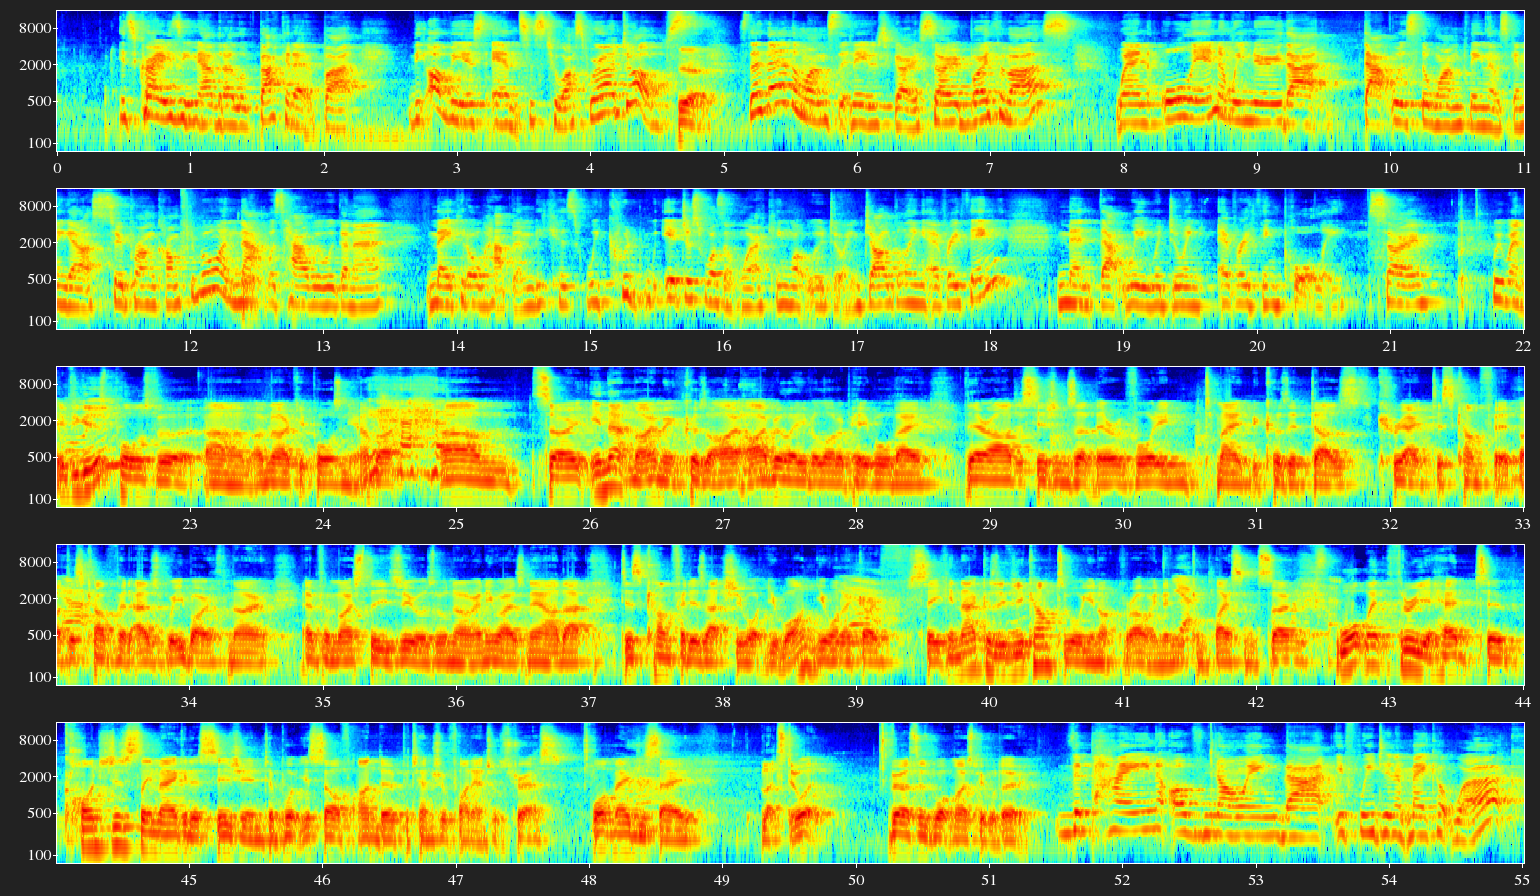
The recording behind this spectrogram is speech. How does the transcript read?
It's crazy now that I look back at it. But the obvious answers to us were our jobs. Yeah. So they're the ones that needed to go. So both of us went all in and we knew that that was the one thing that was going to get us super uncomfortable and that Yeah. was how we were going to make it all happen because we could it just wasn't working what we were doing juggling everything meant that we were doing everything poorly so we went If you could in just pause for, um, I know I keep pausing you, but um, so in that moment, because I, I believe a lot of people they there are decisions that they're avoiding to make because it does create discomfort, but Yeah. discomfort, as we both know, and for most of these viewers will know anyways now that discomfort is actually what you want. You want to Yeah. go seeking that because if you're comfortable, you're not growing and you're complacent. So, 100%. what went through your head to consciously make a decision to put yourself under potential financial stress? What made you say, "Let's do it"? Versus what most people do. the pain of knowing that if we didn't make it work,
